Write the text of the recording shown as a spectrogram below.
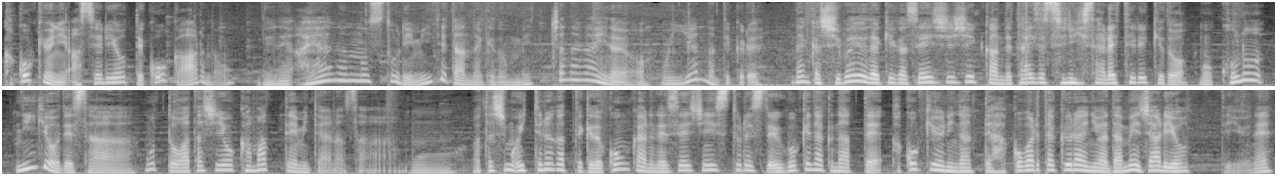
過呼吸に焦りをって効果あるの？でね、あやなんのストーリー見てたんだけど、めっちゃ長いのよ。もう嫌になってくる。なんか芝湯だけが精神疾患で大切にされてるけど、もうこの2行でさ、もっと私を構ってみたいなさ、もう、私も言ってなかったけど、今回ので精神ストレスで動けなくなって、過呼吸になって運ばれたくらいにはダメージあるよっていうね、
